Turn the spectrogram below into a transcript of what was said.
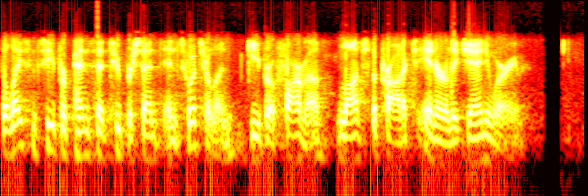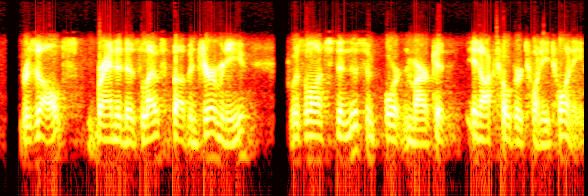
The licensee for Pennsaid 2% in Switzerland, Gebro Pharma, launched the product in early January. Resultz, branded as Lausbub in Germany, was launched in this important market in October 2020.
